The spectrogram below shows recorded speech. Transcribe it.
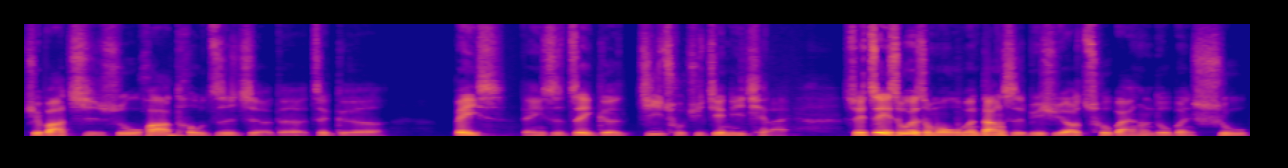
去把指数化投资者的这个 base，等于是这个基础去建立起来。所以这也是为什么我们当时必须要出版很多本书，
